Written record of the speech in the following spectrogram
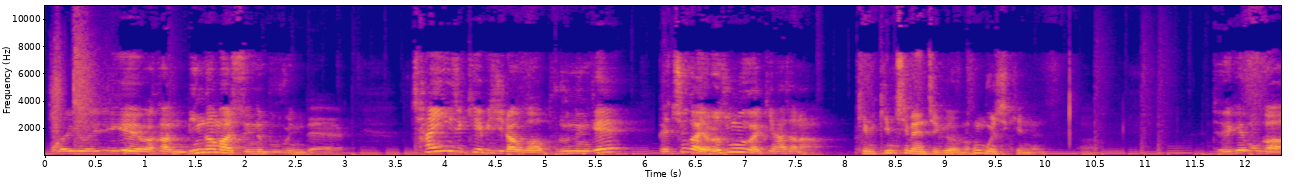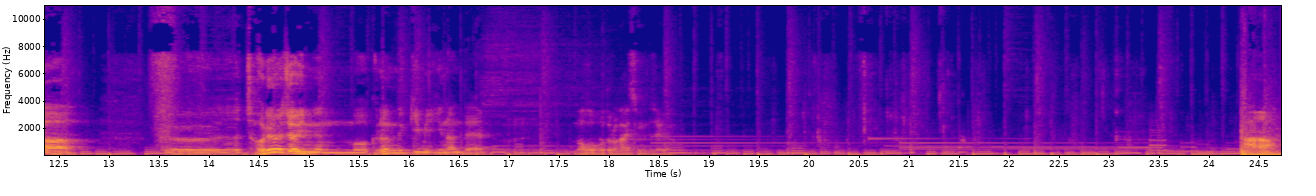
어, 이거, 이게 약간 민감할 수 있는 부분인데 Chinese cabbage라고 부르는 게 배추가 여러 종류가 있긴 하잖아. 김 김치맨 지금 흥분시키는. 어. 되게 뭔가 그 절여져 있는 뭐 그런 느낌이긴 한데 음, 먹어보도록 하겠습니다 제가. 달아.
